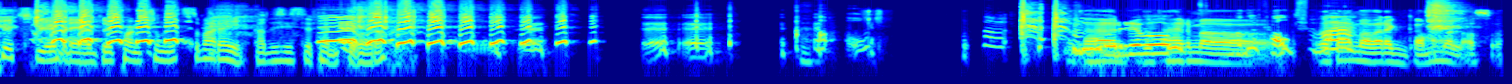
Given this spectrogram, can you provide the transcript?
Plutselig ble du pensjonist som har røyka de siste 50 åra. Det her, det her med, det her med å være gammel, altså.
